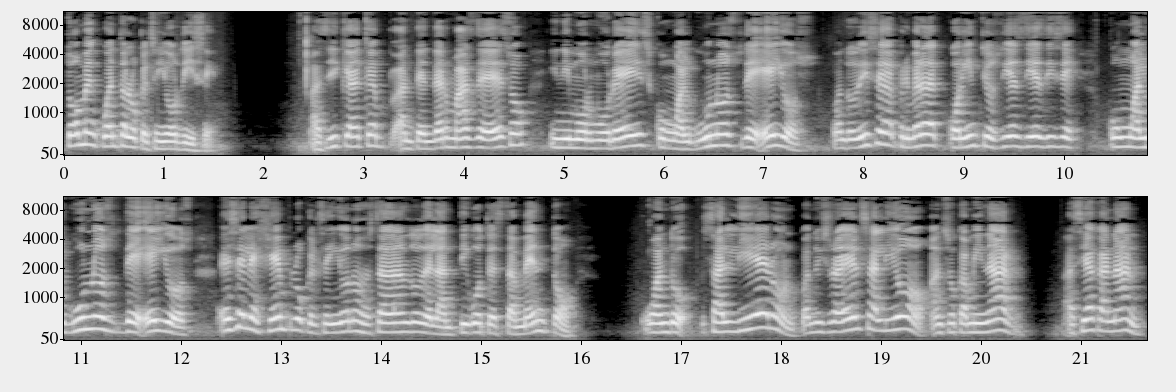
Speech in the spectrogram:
tome en cuenta lo que el Señor dice. Así que hay que entender más de eso y ni murmuréis como algunos de ellos. Cuando dice 1 Corintios 10, 10 dice, como algunos de ellos. Es el ejemplo que el Señor nos está dando del Antiguo Testamento. Cuando salieron, cuando Israel salió en su caminar hacia Canaán,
